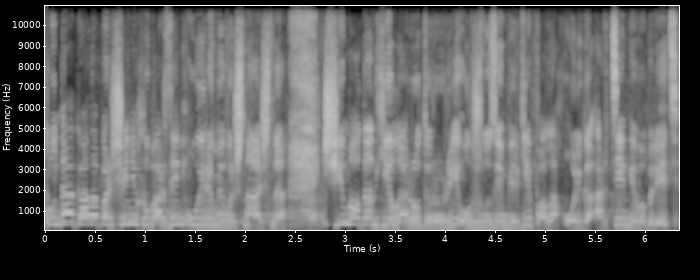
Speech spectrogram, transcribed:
Кунда гала біршені хыбарзен уйрыме выршнашны. Чималдан хилару дырури улжынузен берге Ольга Артемьева білет.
